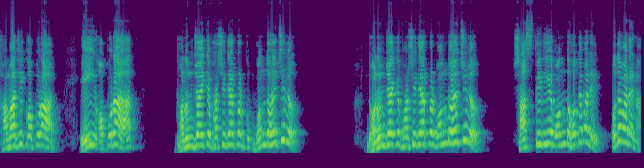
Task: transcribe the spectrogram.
সামাজিক অপরাধ। এই অপরাধ ধনঞ্জয়কে ফাঁসি দেওয়ার পর বন্ধ হয়েছিল? ধনঞ্জয়কে ফাঁসি দেওয়ার পর বন্ধ হয়েছিল? শাস্তি দিয়ে বন্ধ হতে পারে? হতে পারে না।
